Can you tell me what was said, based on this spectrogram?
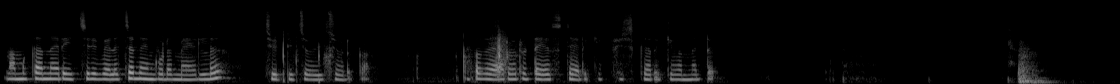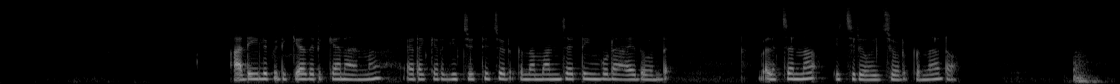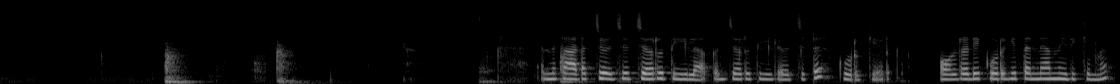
നമുക്ക് അന്നേരം ഇച്ചിരി വെളിച്ചെണ്ണയും കൂടെ മേളിൽ ചുറ്റിച്ചൊഴിച്ച് കൊടുക്കാം. അപ്പോൾ വേറൊരു ടേസ്റ്റ് ആയിരിക്കും ഫിഷ് കറിക്ക് വന്നിട്ട്. അടിയിൽ പിടിക്കാതിരിക്കാനാണ് ഇടയ്ക്കിടയ്ക്ക് ചുറ്റിച്ചെടുക്കുന്ന മൺചട്ടിയും കൂടെ ആയതുകൊണ്ട് വെളിച്ചെണ്ണ ഇച്ചിരി ഒഴിച്ചു കൊടുക്കുന്നത് കേട്ടോ. എന്നിട്ട് അടച്ചു വെച്ച് ചെറു തീയിലാക്കും. ചെറു തീയിൽ വെച്ചിട്ട് കുറുക്കിയെടുക്കും. ഓൾറെഡി കുറുകി തന്നെയാണ് ഇരിക്കുന്നത്.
